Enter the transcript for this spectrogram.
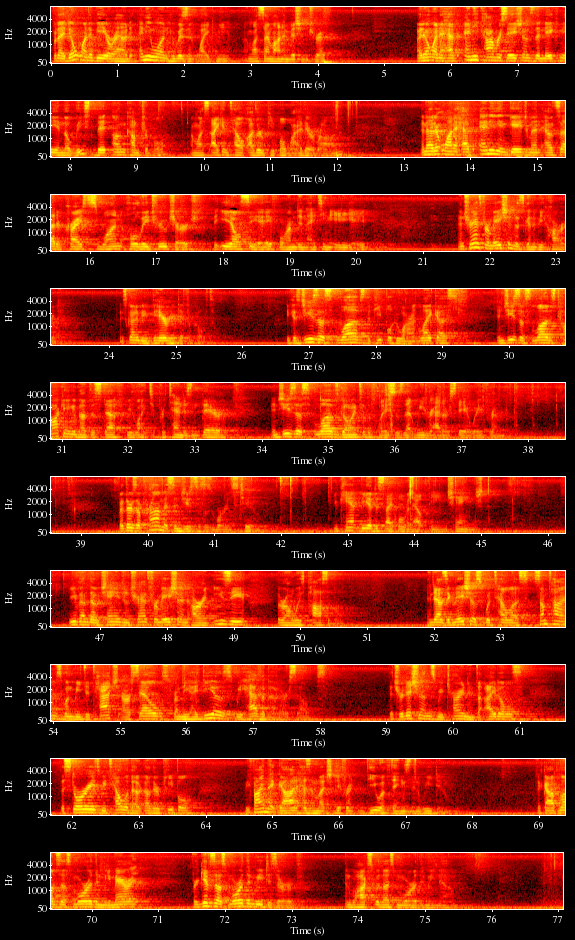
but I don't want to be around anyone who isn't like me unless I'm on a mission trip, I don't want to have any conversations that make me in the least bit uncomfortable unless I can tell other people why they're wrong. And I don't want to have any engagement outside of Christ's one holy true church, the ELCA, formed in 1988. And transformation is going to be hard. It's going to be very difficult. Because Jesus loves the people who aren't like us, and Jesus loves talking about the stuff we like to pretend isn't there, and Jesus loves going to the places that we'd rather stay away from. But there's a promise in Jesus' words, too. You can't be a disciple without being changed. Even though change and transformation aren't easy, they're always possible. And as Ignatius would tell us, sometimes when we detach ourselves from the ideas we have about ourselves, the traditions we turn into idols, the stories we tell about other people, we find that God has a much different view of things than we do. That God loves us more than we merit, forgives us more than we deserve, and walks with us more than we know.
